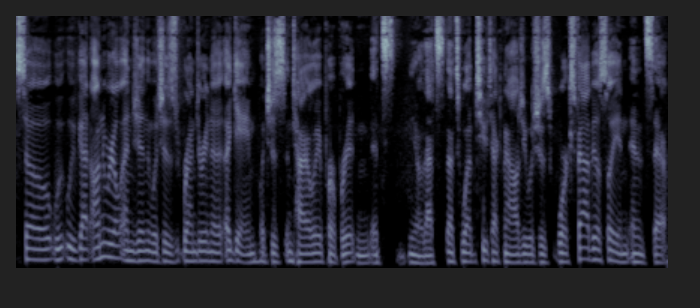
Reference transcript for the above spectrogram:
So, we, have got Unreal Engine, which is rendering a, a, game, which is entirely appropriate, and it's you know that's that's Web two technology, which is works fabulously, and, and it's there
